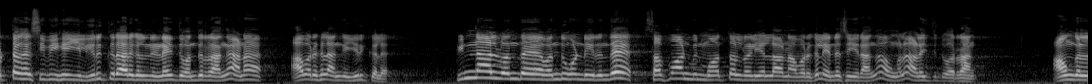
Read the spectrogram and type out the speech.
ஒட்டக சிவிகையில் இருக்கிறார்கள் நினைத்து வந்துடுறாங்க. ஆனால் அவர்கள் அங்கே இருக்கலை. பின்னால் வந்த வந்து கொண்டு இருந்த சஃபான் பின் மொத்தல் ரலியல்லான் அவர்கள் என்ன செய்கிறாங்க? அவங்கள அழைத்துட்டு வர்றாங்க. அவங்கள்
